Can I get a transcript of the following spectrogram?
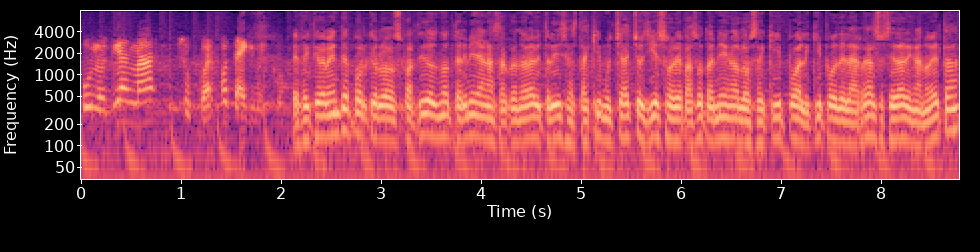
unos días más, su cuerpo técnico. Efectivamente, porque los partidos no terminan hasta cuando el árbitro dice hasta aquí muchachos, y eso le pasó también a los equipos, al equipo de la Real Sociedad en Anoeta,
